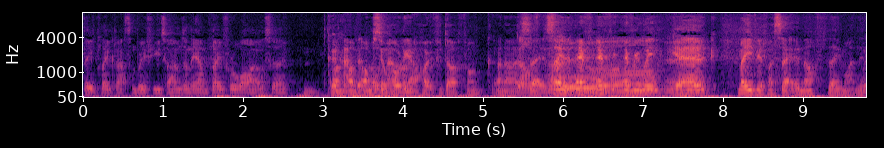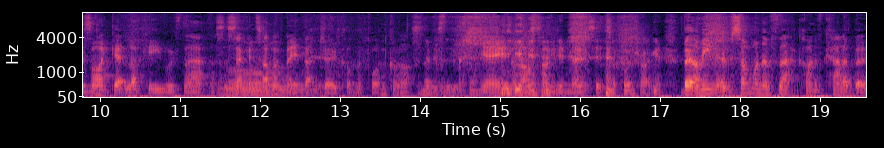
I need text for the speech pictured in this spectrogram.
they played Glastonbury a few times and they haven't played for a while. So hmm. Could I'm, I'm. I'm still holding out. out hope for Daft Punk. I know I Daft say, say that every, every, every oh. week. Yeah. Every week. Maybe if I say it enough, they might listen. We might get lucky with that. That's the second time I've made that Oh, joke on the podcast. noticed it time. Yeah, yeah, the last time you didn't notice it, so I thought I'd try again. But I mean, uh, someone of that kind of caliber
